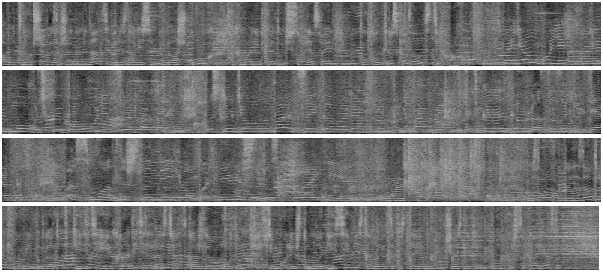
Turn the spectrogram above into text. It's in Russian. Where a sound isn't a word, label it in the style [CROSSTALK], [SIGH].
А вот лучшей в этой же номинации признали семью Рожковых. Их маленькая дочь Соня о своей любимой куколке рассказала в стихах. Пойдем Пусть люди улыбаются и говорят любим. Эта коляска просто заглядя, посмотришь на нее, поднимешь настроение. По словам организаторов, уровень подготовки детей и их родителей растет с каждым годом. Тем более, что многие семьи становятся постоянными участниками конкурса колясок.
